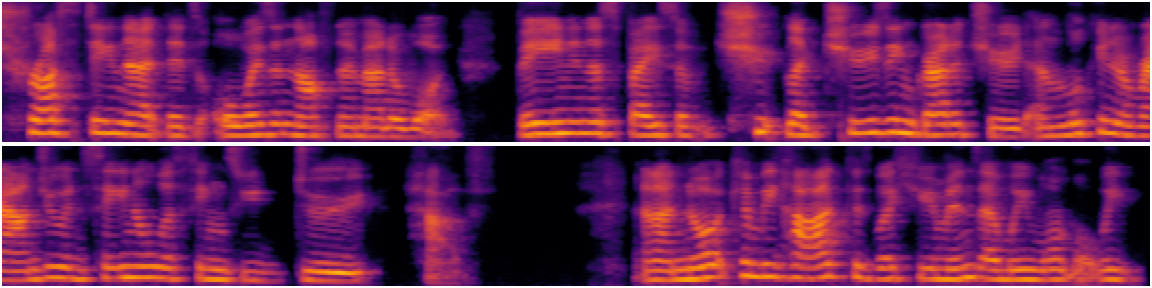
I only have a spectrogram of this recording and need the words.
trusting that there's always enough no matter what. Being in a space of cho- like choosing gratitude and looking around you and seeing all the things you do have. And I know it can be hard because we're humans and we want what we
